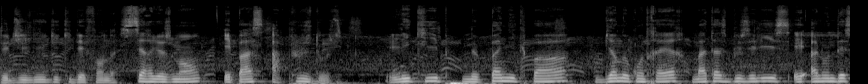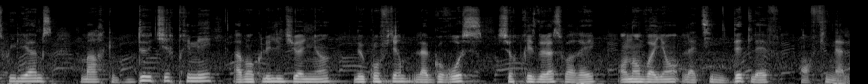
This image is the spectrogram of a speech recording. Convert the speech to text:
de G-League qui défendent sérieusement et passent à plus 12. L'équipe ne panique pas, Bien au contraire, Matas Buzelis et Alondes Williams marquent deux tirs primés avant que le Lituanien ne confirme la grosse surprise de la soirée en envoyant la team Detlef en finale.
